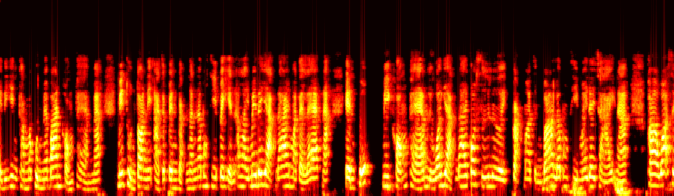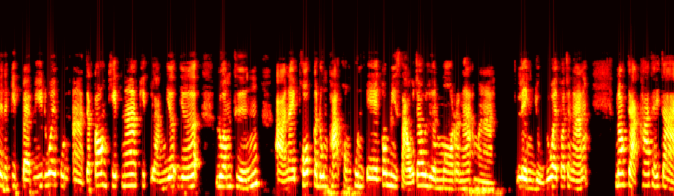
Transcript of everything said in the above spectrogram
ยได้ยินคำว่าคุณแม่บ้านของแถมไหมมิถุนตอนนี้อาจจะเป็นแบบนั้นนะบางทีไปเห็นอะไรไม่ได้อยากได้มาแต่แรกนะ เห็นปุ๊บ มีของแถมหรือว่าอยากได้ก็ซื้อเลยกลับมาถึงบ้านแล้วบางทีไม่ได้ใช้นะ ภาวะเศรษฐกิจแบบนี้ด้วยคุณอาจจะต้องคิดหน้าคิดหลังเยอะๆ รวมถึงในภพกระดุมพระของคุณเองก็มีเสาเจ้าเรือนมรณะมาเล็งอยู่ด้วย เพราะฉะนั้นนอกจากค่าใช้จ่าย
